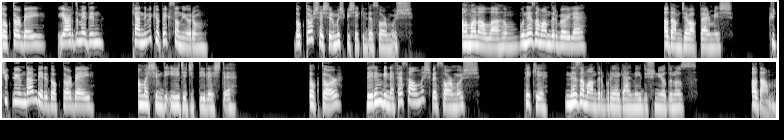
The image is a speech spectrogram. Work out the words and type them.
Doktor bey, yardım edin. Kendimi köpek sanıyorum. Doktor şaşırmış bir şekilde sormuş. Aman Allah'ım, bu ne zamandır böyle? Adam cevap vermiş. Küçüklüğümden beri doktor bey. Ama şimdi iyice ciddileşti. Doktor, derin bir nefes almış ve sormuş. Peki, ne zamandır buraya gelmeyi düşünüyordunuz? Adam,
